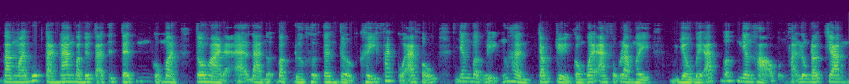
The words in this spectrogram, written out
Bằng ngoài bút tài năng và miêu tả tinh tế của mình tô hoài đã là nổi bật được tên tượng khí phách của a phủ. Nhân vật điển hình trong truyện cùng với a phủ là mì dù bị áp bức nhưng họ vẫn phải luôn đấu tranh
